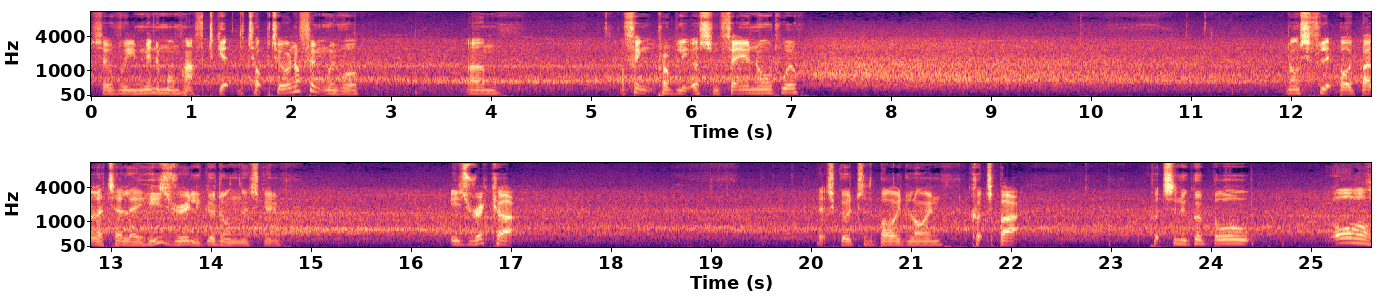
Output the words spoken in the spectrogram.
So we minimum have to get the top two, and I think we will. Um, I think probably us and Feyenoord will. Nice flip by Balotelli. He's really good on this game. He's Rickard Let's go to the Boyd line. Cuts back. Puts in a good ball. Oh.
